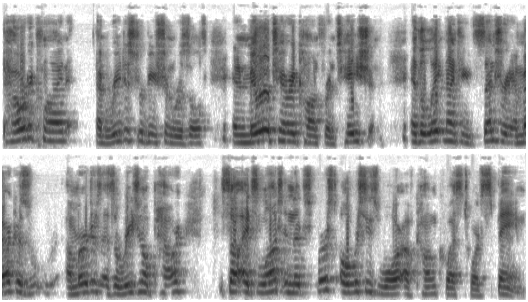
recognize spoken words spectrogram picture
Power decline and redistribution results in military confrontation. In the late 19th century, America's emergence as a regional power saw its launch in its first overseas war of conquest towards Spain.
